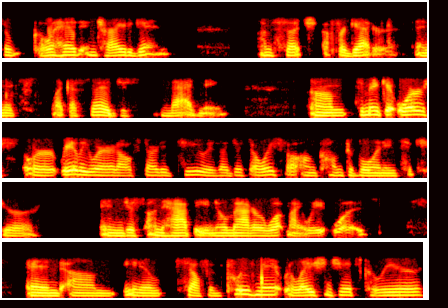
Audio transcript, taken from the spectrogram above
So go ahead and try it again. I'm such a forgetter. And it's, like I said, just maddening. Um, to make it worse, or really where it all started too, is I just always felt uncomfortable and insecure and just unhappy no matter what my weight was. And, um, you know, self improvement, relationships, career,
